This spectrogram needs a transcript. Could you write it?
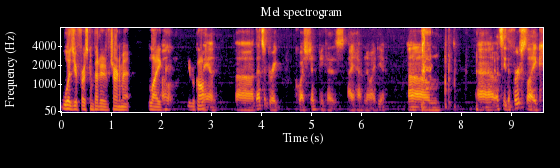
was your first competitive tournament like? Oh, you recall? Man, uh, that's a great question because I have no idea. Um, uh, let's see. The first like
